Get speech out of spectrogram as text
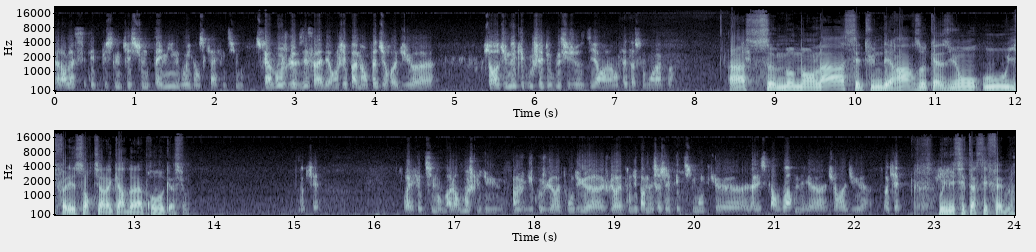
alors là c'était plus une question de timing, oui, dans ce cas effectivement. Parce qu'avant je le faisais, ça ne dérangeait pas, mais en fait j'aurais dû J'aurais dû mettre les bouchées doubles, si j'ose dire, en fait, à ce moment-là, quoi. À ce moment-là, c'est une des rares occasions où il fallait sortir la carte de la provocation. Ok. Ouais, effectivement. Alors moi, je lui, enfin, du coup, je lui ai répondu, euh, je lui ai répondu par message effectivement que euh, allait se faire voir, mais euh, j'aurais dû. ok. Oui, mais c'est assez faible.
